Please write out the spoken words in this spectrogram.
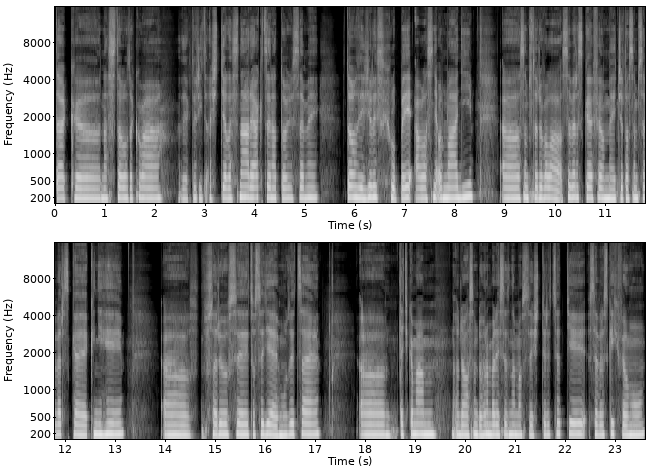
tak eh, nastalo taková, jak to říct, až tělesná reakce na to, že se mi to zježily chlupy a vlastně od mládí uh, jsem sledovala severské filmy, četla jsem severské knihy, uh, sleduju si, co se děje v muzice. Uh, teďka mám, dala jsem dohromady seznam asi 40 severských filmů,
